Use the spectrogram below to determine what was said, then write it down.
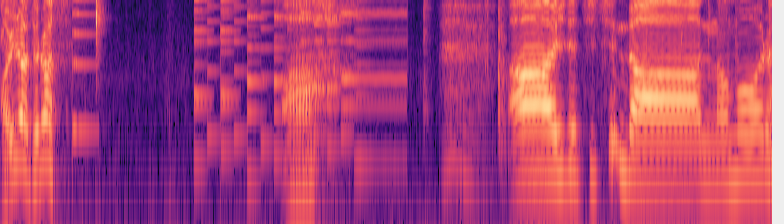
걸려들었어. 아. 아 이제 지친다 너무 어려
